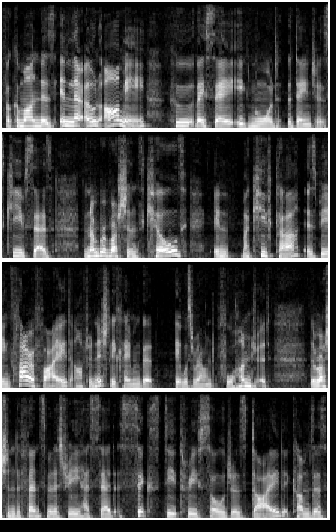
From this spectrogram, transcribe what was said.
for commanders in their own army who they say ignored the dangers. Kiev says the number of Russians killed in Makivka is being clarified after initially claiming that it was around 400. The Russian Defense Ministry has said 63 soldiers died. It comes as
